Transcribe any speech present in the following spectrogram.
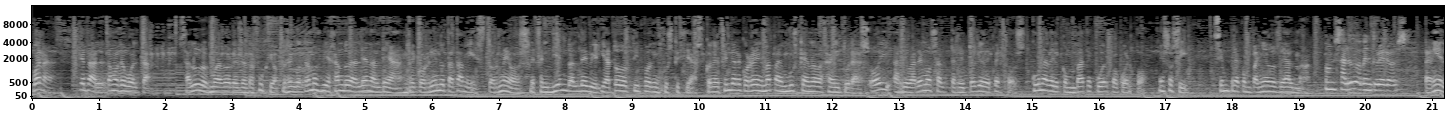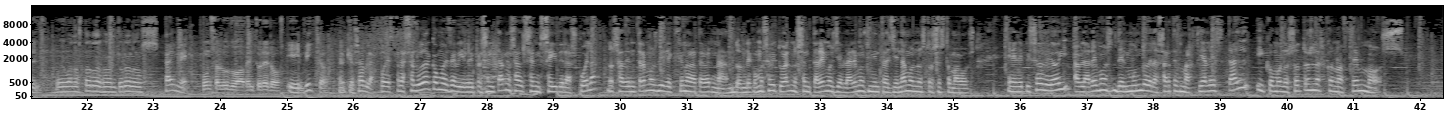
Buenas, ¿qué tal? Estamos de vuelta. Saludos, moradores del refugio. Nos encontramos viajando de aldea en aldea, recorriendo tatamis, torneos, defendiendo al débil y a todo tipo de injusticias, con el fin de recorrer el mapa en busca de nuevas aventuras. Hoy arribaremos al territorio de Perfos, cuna del combate cuerpo a cuerpo. Eso sí, siempre acompañados de Alma. Un saludo, aventureros. Daniel. Muy buenas tardes, aventureros. Jaime. Un saludo, aventureros. Y Víctor, el que os habla. Pues tras saludar como es debido y presentarnos al sensei de la escuela, nos adentramos dirección a la taberna, donde como es habitual nos sentaremos y hablaremos mientras llenamos nuestros estómagos. En el episodio de hoy hablaremos del mundo de las artes marciales tal y como nosotros las conocemos.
